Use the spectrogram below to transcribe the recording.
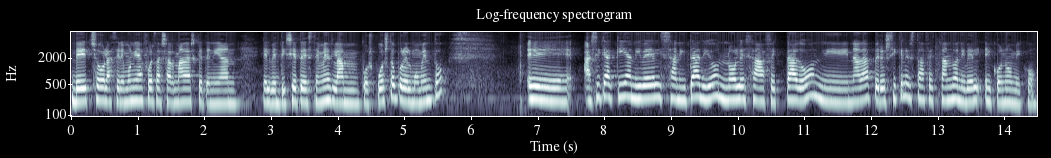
De hecho, la ceremonia de Fuerzas Armadas que tenían el 27 de este mes la han pospuesto por el momento eh, así que aquí a nivel sanitario no les ha afectado ni nada, pero sí que les está afectando a nivel económico.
